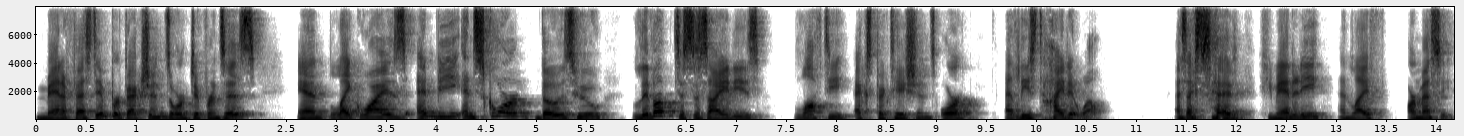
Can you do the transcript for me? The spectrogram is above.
manifest imperfections or differences, and likewise envy and scorn those who live up to society's lofty expectations, or at least hide it well. As I said, humanity and life are messy.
